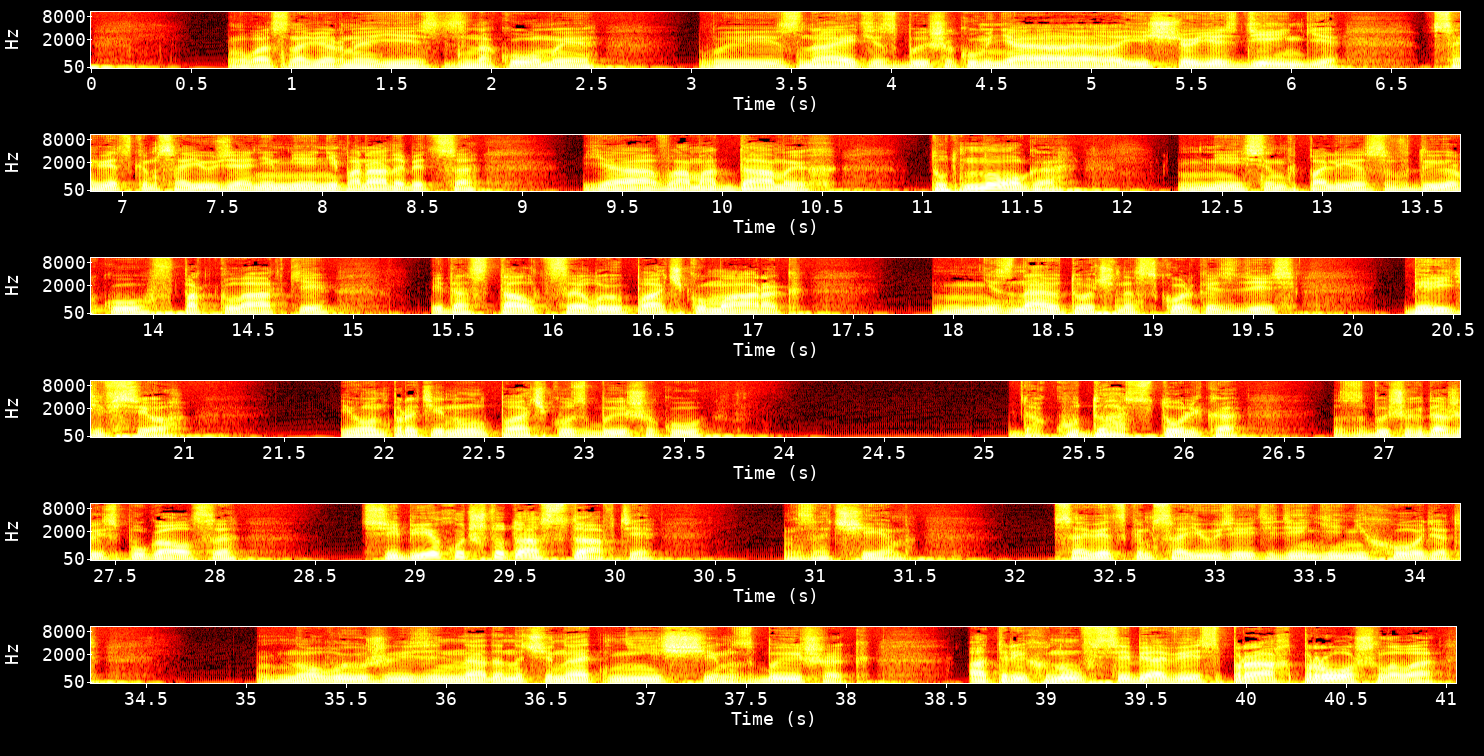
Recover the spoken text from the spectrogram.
У вас, наверное, есть знакомые. Вы знаете, Сбышек, у меня еще есть деньги. В Советском Союзе они мне не понадобятся. Я вам отдам их. Тут много. Мессинг полез в дырку в подкладке и достал целую пачку марок. Не знаю точно, сколько здесь. Берите все. И он протянул пачку Сбышеку. «Да куда столько?» Сбышек даже испугался. «Себе хоть что-то оставьте». «Зачем? В Советском Союзе эти деньги не ходят. Новую жизнь надо начинать нищим, Сбышек» отряхнув в себя весь прах прошлого.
